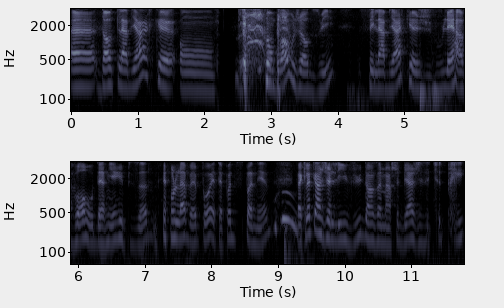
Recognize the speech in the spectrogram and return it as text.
Euh, donc, la bière que on- qu'on boit aujourd'hui, c'est la bière que je voulais avoir au dernier épisode, mais on l'avait pas, elle était pas disponible. Fait que là, quand je l'ai vue dans un marché de bière, je les ai toutes pris.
